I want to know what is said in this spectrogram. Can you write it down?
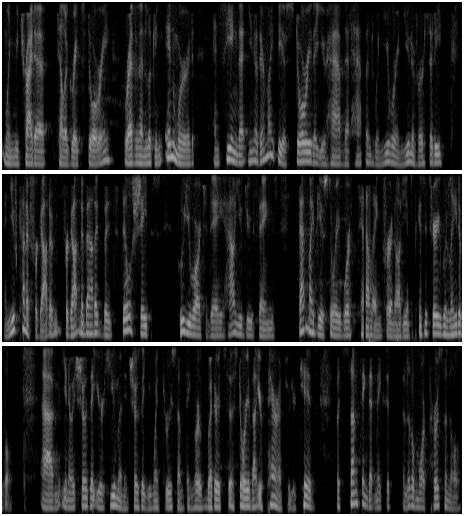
when we try to tell a great story rather than looking inward and seeing that, you know, there might be a story that you have that happened when you were in university and you've kind of forgotten, forgotten about it, but it still shapes who you are today, how you do things. That might be a story worth telling for an audience because it's very relatable. Um, you know, it shows that you're human. It shows that you went through something, or whether it's a story about your parents or your kids, but something that makes it a little more personal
